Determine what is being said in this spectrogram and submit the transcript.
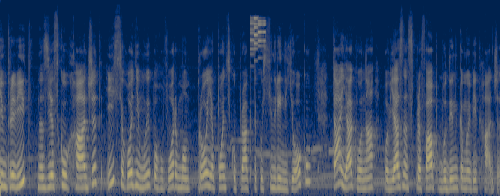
Всім привіт! На зв'язку Хаджет, і сьогодні ми поговоримо про японську практику Сінрін Йоку та як вона пов'язана з префаб будинками від Хаджет.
